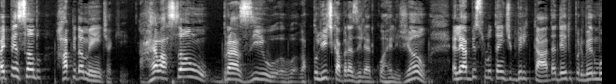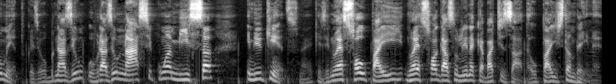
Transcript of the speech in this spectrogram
Mas pensando rapidamente aqui, a relação Brasil, a política brasileira com a religião, ela é absolutamente brincada desde o primeiro momento. Quer dizer, o Brasil, o Brasil nasce com a missa em 1500, né? Quer dizer, não é só o país, não é só a gasolina que é batizada, o país também, né?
